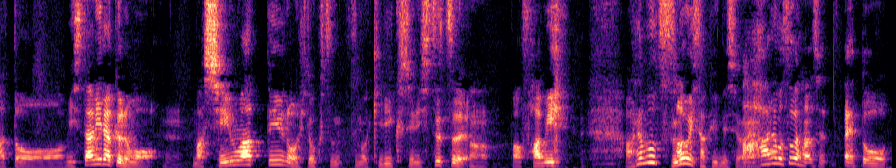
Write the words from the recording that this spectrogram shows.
あとミスターミラクルも、うん。まあ、神話っていうのを一つの切り口にしつつ、うん。まあ、ファミ あれもすごい作品でしたよね。あれもすごい話。えっと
